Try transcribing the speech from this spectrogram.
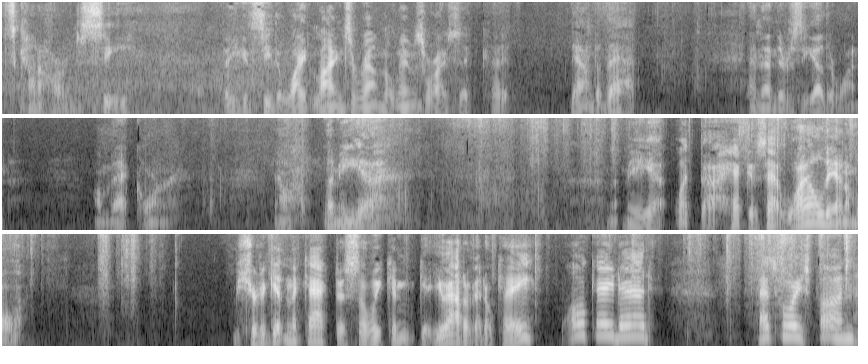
it's kind of hard to see, but you can see the white lines around the limbs where I said cut it down to that. And then there's the other one on that corner. Now, let me, uh, let me, uh, what the heck is that wild animal? Be sure to get in the cactus so we can get you out of it, okay? Okay, Dad. That's always fun.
